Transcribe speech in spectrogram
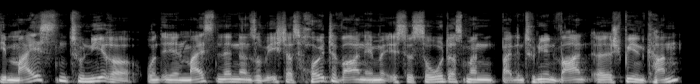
Die meisten Turniere und in den meisten Ländern, so wie ich das heute wahrnehme, ist es so, dass man bei den Turnieren äh, spielen kann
